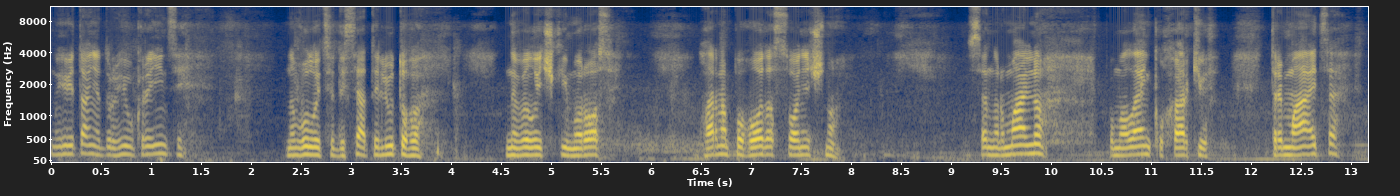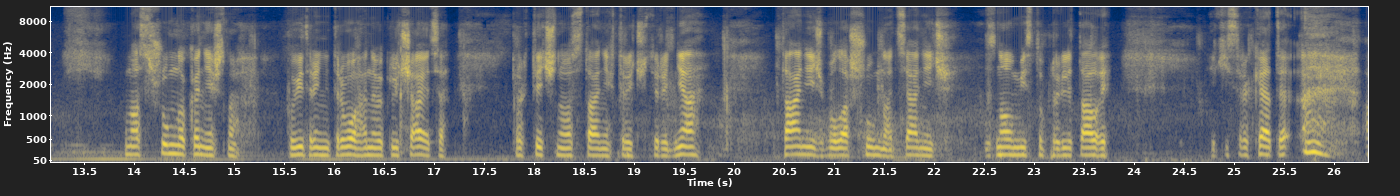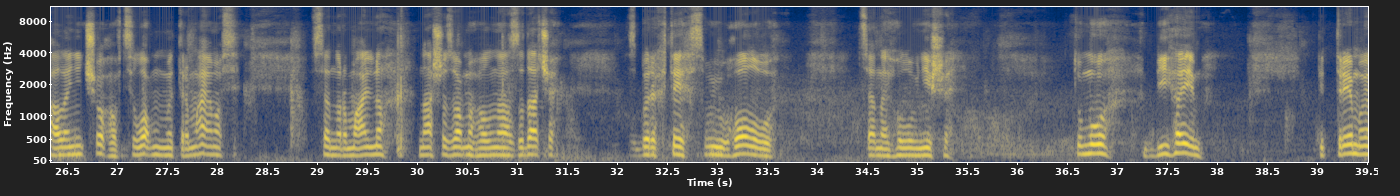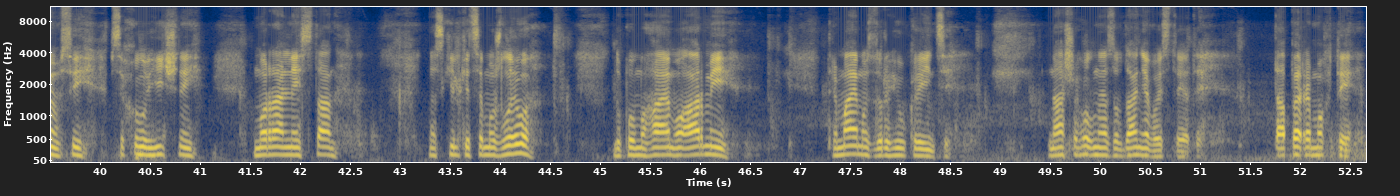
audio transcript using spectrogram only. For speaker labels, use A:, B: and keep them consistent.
A: Мої вітання, дорогі українці. На вулиці 10 лютого, невеличкий мороз, гарна погода, сонячно. Все нормально, помаленьку Харків тримається. У нас шумно, звісно, повітряні тривоги не виключаються практично останніх 3-4 дня. Та ніч була шумна, ця ніч знову місто прилітали якісь ракети. Але нічого, в цілому ми тримаємось все нормально. Наша з вами головна задача зберегти свою голову. Це найголовніше. Тому бігаємо, підтримуємо свій психологічний, моральний стан, наскільки це можливо. Допомагаємо армії. Тримаємось, дорогі українці. Наше головне завдання вистояти та перемогти.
